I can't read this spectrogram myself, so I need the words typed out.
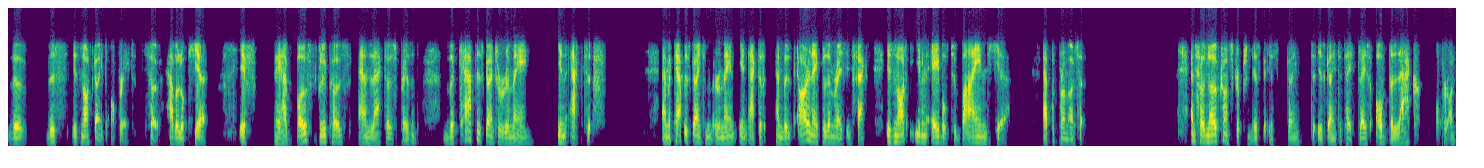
the, this is not going to operate. So have a look here. If they have both glucose and lactose present, the cap is going to remain inactive. And the cap is going to remain inactive. And the RNA polymerase, in fact, is not even able to bind here at the promoter. And so no transcription is, is, going, to, is going to take place of the lac operon.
